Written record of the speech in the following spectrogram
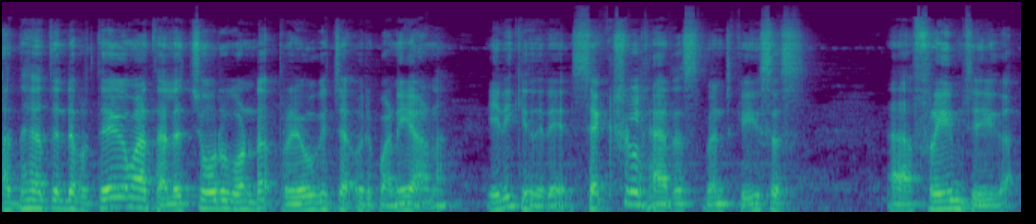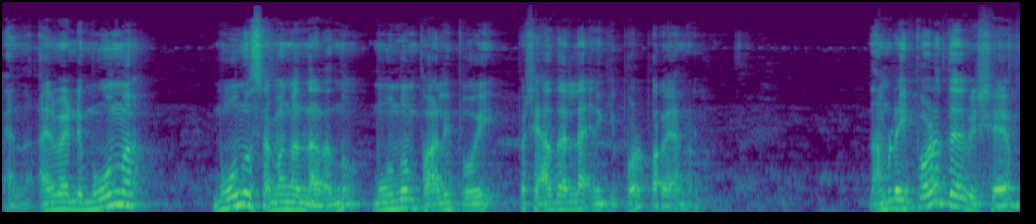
അദ്ദേഹത്തിന്റെ പ്രത്യേകമായ തലച്ചോറ് കൊണ്ട് പ്രയോഗിച്ച ഒരു പണിയാണ് എനിക്കെതിരെ സെക്ഷൽ ഹാരസ്മെന്റ് കേസസ് ഫ്രെയിം ചെയ്യുക എന്ന്. അതിനുവേണ്ടി മൂന്ന് മൂന്ന് ശ്രമങ്ങൾ നടന്നു. മൂന്നും പാളിപ്പോയി. പക്ഷേ അതല്ല എനിക്കിപ്പോൾ പറയാനുള്ളത്. നമ്മുടെ ഇപ്പോഴത്തെ വിഷയം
